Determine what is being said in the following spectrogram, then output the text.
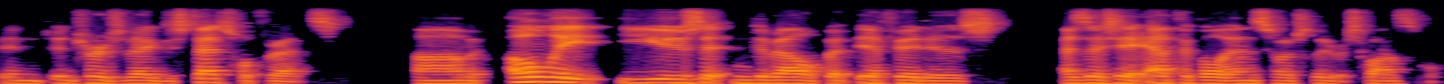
in, in terms of existential threats. Um, only use it and develop it if it is, as I say, ethical and socially responsible.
